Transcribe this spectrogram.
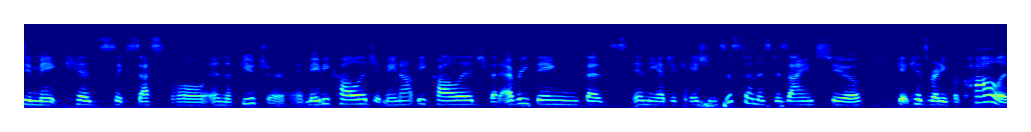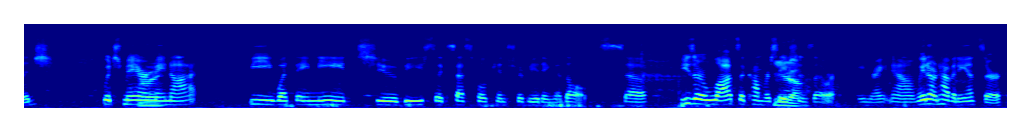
to make kids successful in the future. It may be college, it may not be college, but everything that's in the education system is designed to get kids ready for college, which may or Right. may not be what they need to be successful contributing adults. So these are lots of conversations that we're having right now. And we don't have an answer,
